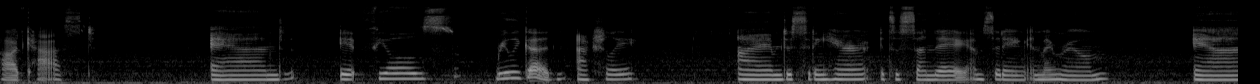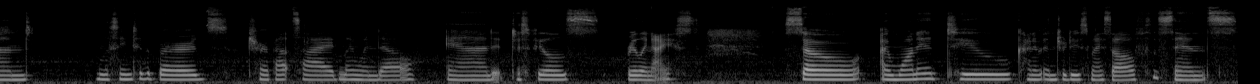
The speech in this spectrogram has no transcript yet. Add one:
podcast and it feels really good actually. I'm just sitting here. It's a Sunday. I'm sitting in my room and listening to the birds chirp outside my window, and it just feels really nice. So, I wanted to kind of introduce myself since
